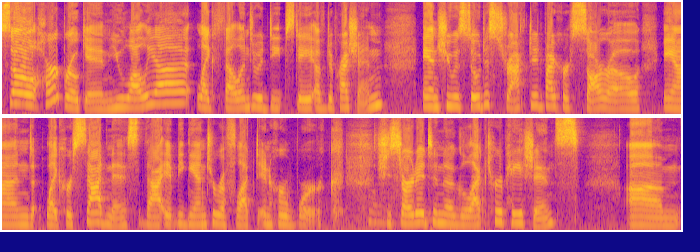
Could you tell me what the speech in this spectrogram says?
So heartbroken, Eulalia like fell into a deep state of depression and she was so distracted by her sorrow and like her sadness that it began to reflect in her work. She started to neglect her patients. Um,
